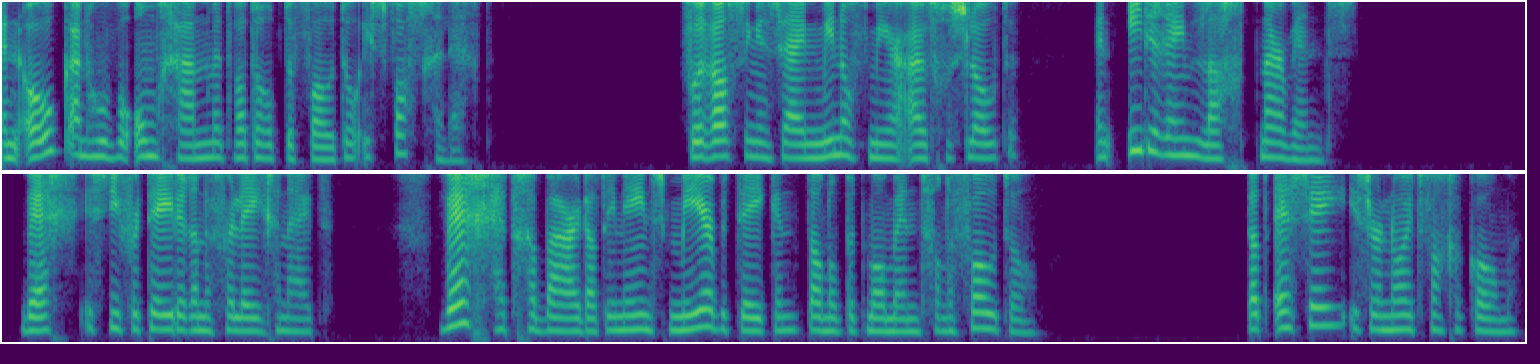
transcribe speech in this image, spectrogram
en ook aan hoe we omgaan met wat er op de foto is vastgelegd. Verrassingen zijn min of meer uitgesloten en iedereen lacht naar wens. Weg is die vertederende verlegenheid. Weg het gebaar dat ineens meer betekent dan op het moment van de foto. Dat essay is er nooit van gekomen.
